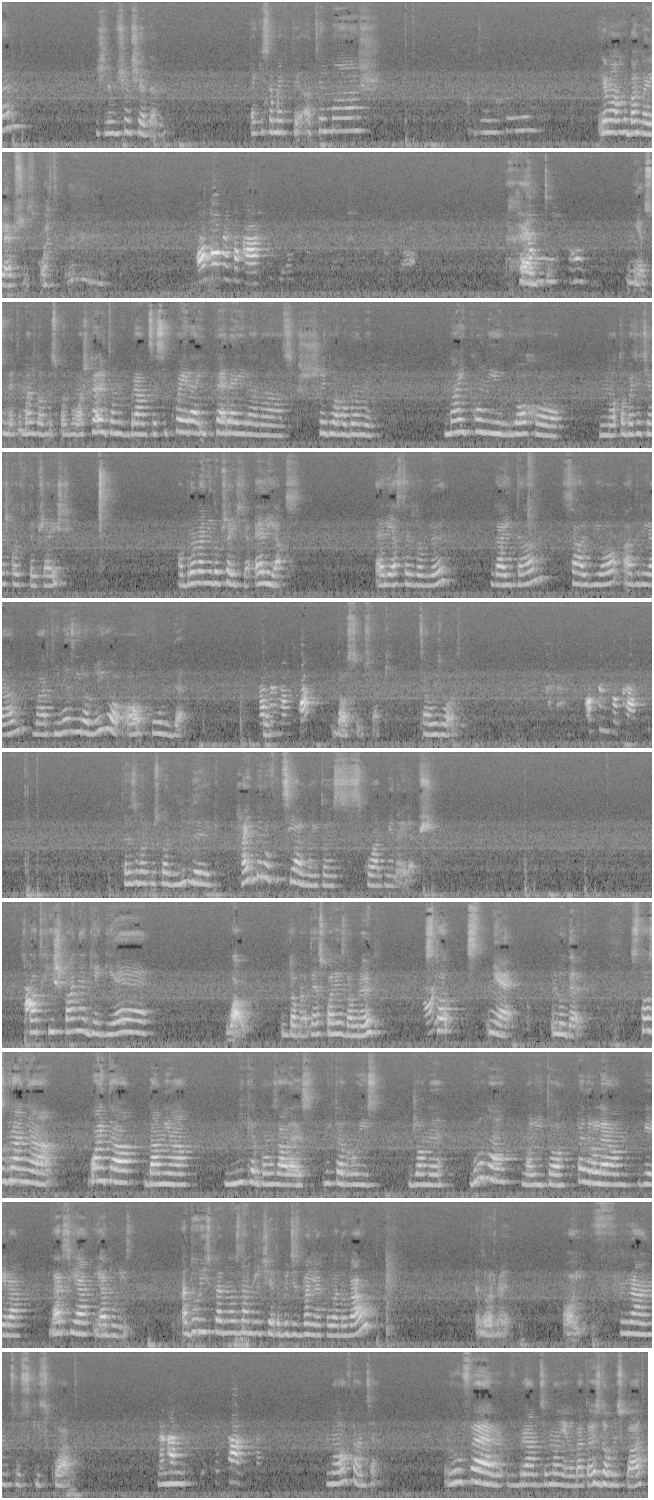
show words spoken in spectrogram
i 77. Taki sam jak ty, a ty masz. Ja mam chyba najlepszy skład. O tobie to każdy wie. Helton. Nie, w sumie ty masz dobry skład, bo masz Helton w bramce, Siqueira i Pereira na skrzydłach obrony, Maicon i Rojo. No to będzie ciężko tutaj przejść. Obrona nie do przejścia. Elias. Elias też dobry. Gaitan, Salvio, Adrian, Martinez i Rodrigo. O kurde, Dobry mam skład? dosyć taki. Cały złoty. O tym to. Teraz zobaczmy skład Ludek. Hyper oficjal, no i to jest skład nie najlepszy. Skład Hiszpania GG. Wow. Dobra, ten skład jest dobry. 100, s- nie, Ludek. 100 zgrania White'a, Damia, Mikel Gonzalez, Victor Ruiz, Johnny, Bruno, Nolito, Pedro Leon, Vieira, Garcia i Adulis. Adulis pewno znam życie, to będzie z baniaka ładował. Zobaczmy. Oj, francuski skład. Jaka Mm, jest Francja. No, Francja. Rufer w bramce, no nie, dobra, to jest dobry skład.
